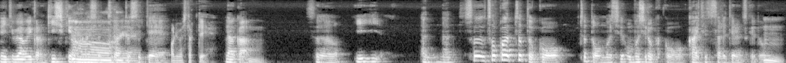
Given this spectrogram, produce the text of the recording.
ネイティブアメリカンの儀式の話をずらっとしててあ、りましたっけ？なんか、うん。その、い、い、な、な、そ、そこはちょっとこう、ちょっと面白面白くこう解説されてるんですけど、うん。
